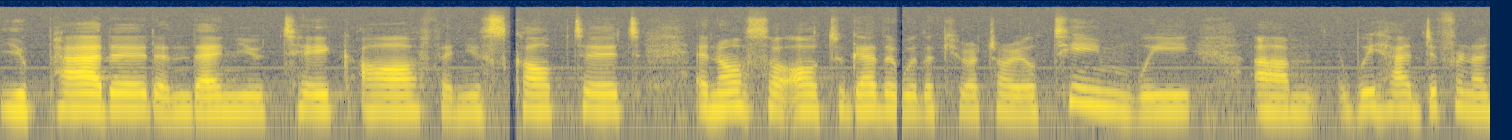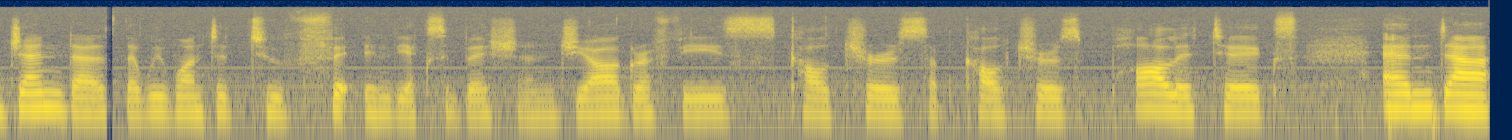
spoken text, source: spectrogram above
you pad it and then you take off and you sculpt it. And also, all together with the curatorial team, we, um, we had different agendas that we wanted to fit in the exhibition geographies, cultures, subcultures, politics. And uh,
